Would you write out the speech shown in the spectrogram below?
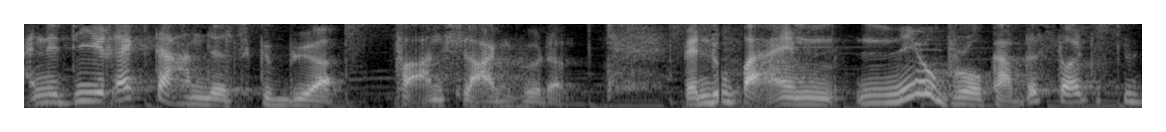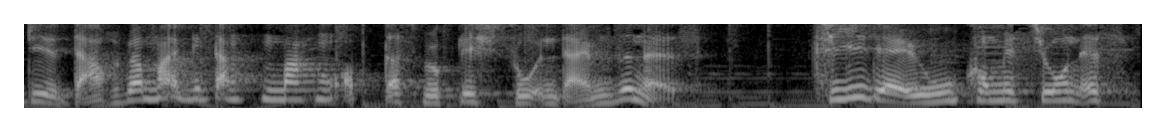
eine direkte Handelsgebühr veranschlagen würde. Wenn du bei einem Neo-Broker bist, solltest du dir darüber mal Gedanken machen, ob das wirklich so in deinem Sinne ist. Ziel der EU-Kommission ist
